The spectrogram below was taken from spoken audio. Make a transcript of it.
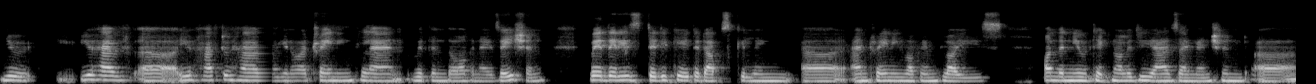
you you have uh, you have to have you know a training plan within the organization where there is dedicated upskilling uh, and training of employees on the new technology as i mentioned uh,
